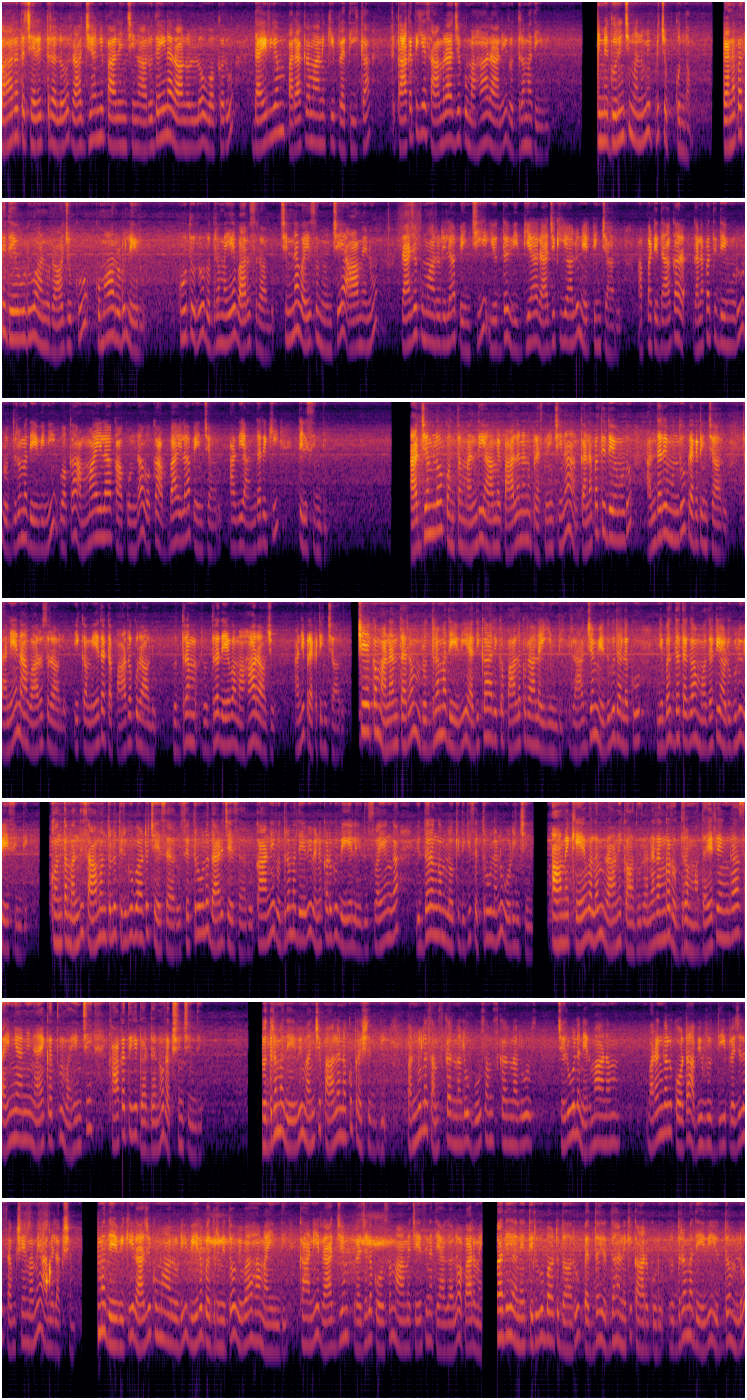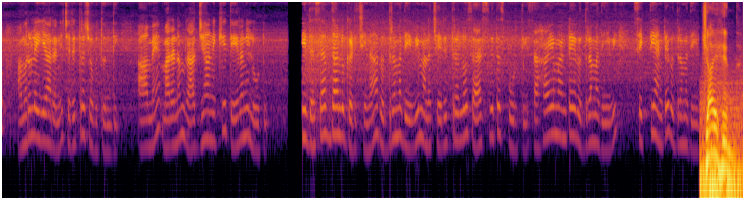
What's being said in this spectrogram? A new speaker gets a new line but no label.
భారత చరిత్రలో రాజ్యాన్ని పాలించిన అరుదైన రాణుల్లో ఒకరు ధైర్యం పరాక్రమానికి ప్రతీక కాకతీయ సామ్రాజ్యపు మహారాణి రుద్రమదేవి. ఈమె గురించి మనం ఇప్పుడు చెప్పుకుందాం. గణపతి దేవుడు అను రాజుకు కుమారుడు లేరు. కూతురు రుద్రమయ్యే వారసురాలు. చిన్న వయసు నుంచే ఆమెను రాజకుమారుడిలా పెంచి యుద్ధ విద్య రాజకీయాలు నేర్పించారు. అప్పటిదాకా గణపతి దేవుడు రుద్రమదేవిని ఒక అమ్మాయిలా కాకుండా ఒక అబ్బాయిలా పెంచారు. అది అందరికీ తెలిసింది. రాజ్యంలో కొంతమంది ఆమె పాలనను ప్రశ్నించిన గణపతి దేవుడు అందరి ముందు ప్రకటించారు. తనే నా వారసురాలు. ఇక మీదట పాలకురాలు రుద్ర రుద్రదేవ మహారాజు అని ప్రకటించారు. అభిషేకం అనంతరం రుద్రమదేవి అధికారిక పాలకురాలయ్యింది. రాజ్యం ఎదుగుదలకు నిబద్ధతగా మొదటి అడుగులు వేసింది. కొంతమంది సామంతులు తిరుగుబాటు చేశారు శత్రువులు దాడి చేశారు. కానీ రుద్రమదేవి వెనకడుగు వేయలేదు. స్వయంగా యుద్ధరంగంలోకి దిగి శత్రువులను ఓడించింది. ఆమె కేవలం రాణి కాదు రణరంగ రుద్రమ్మ. ధైర్యంగా సైన్యాన్ని నాయకత్వం వహించి కాకతీయ గడ్డను రక్షించింది. రుద్రమదేవి మంచి పాలనకు ప్రసిద్ధి. పన్నుల సంస్కరణలు భూ సంస్కరణలు చెరువుల నిర్మాణం వరంగల్ కోట అభివృద్ధి ప్రజల సంక్షేమమే ఆమె లక్ష్యం. రుద్రమదేవికి రాజకుమారుడి వీరభద్రునితో వివాహమైంది. కానీ రాజ్యం ప్రజల కోసం ఆమె చేసిన త్యాగాలు అపారమైంది ఉగాది అనే తిరుగుబాటుదారు పెద్ద యుద్ధానికి కారకుడు. రుద్రమదేవి యుద్ధంలో అమరులయ్యారని చరిత్ర చెబుతుంది. ఆమె మరణం రాజ్యానికి తీరని లోటు. ఈ దశాబ్దాలు గడిచిన రుద్రమదేవి మన చరిత్రలో శాశ్వత స్ఫూర్తి. సహాయం అంటే రుద్రమదేవి శక్తి అంటే రుద్రమదేవి.
జై హింద్.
